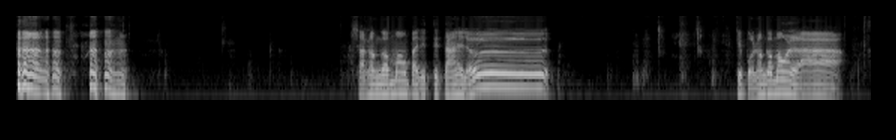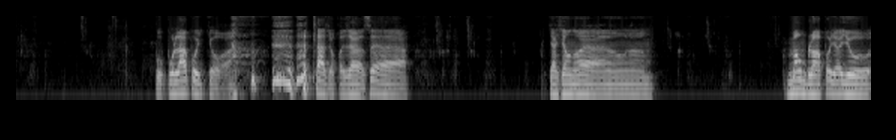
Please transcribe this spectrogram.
sao lòng ngom mong bà thì tự tán này nữa chứ bộ lòng ngom mong là bố bố lá bố chỗ ta cho có giờ sẽ cha xong nói mong bà bố giờ dù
